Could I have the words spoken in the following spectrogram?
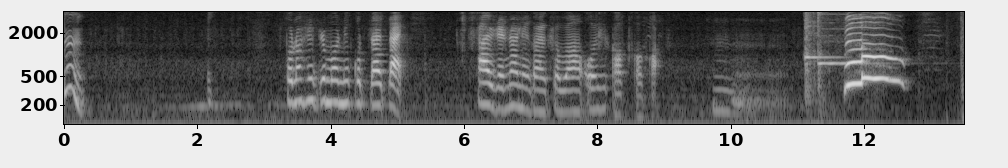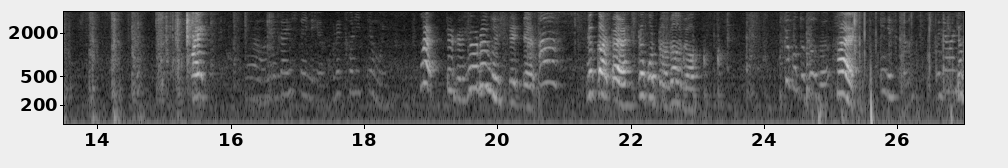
うん。この質問に答えたい。タイで何が一番美味しかったか。うん。うはい。お願いしたいんだけどこれ借りてもいい？はい。ちょっとショールームしてて。よあかったら一言どうぞ。一言どうぞ。はい。いいんですか？お邪魔しま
